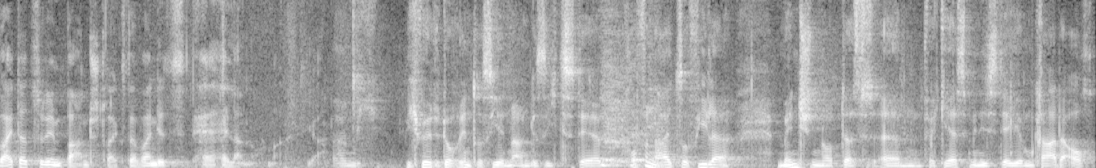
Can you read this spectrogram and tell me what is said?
Weiter zu den Bahnstreiks. Da waren jetzt Herr Heller noch mal. Ja. Äh, mich, mich, würde doch interessieren, angesichts der Betroffenheit so vieler Menschen, ob das ähm, Verkehrsministerium gerade auch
